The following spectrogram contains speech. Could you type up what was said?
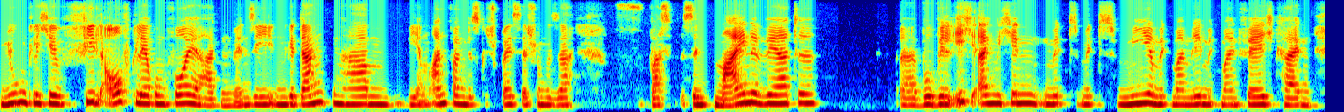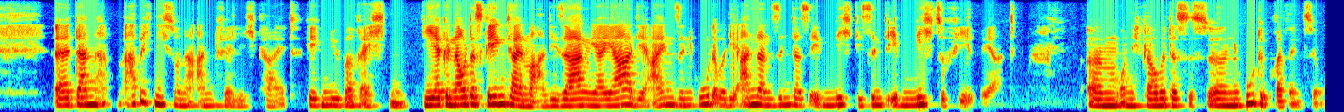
Jugendliche viel Aufklärung vorher hatten, wenn sie einen Gedanken haben, wie am Anfang des Gesprächs ja schon gesagt, was sind meine Werte, äh, wo will ich eigentlich hin mit, mit mir, mit meinem Leben, mit meinen Fähigkeiten, äh, dann habe ich nicht so eine Anfälligkeit gegenüber Rechten, die ja genau das Gegenteil machen. Die sagen, ja, ja, die einen sind gut, aber die anderen sind das eben nicht, die sind eben nicht so viel wert. Ähm, und ich glaube, das ist äh, eine gute Prävention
